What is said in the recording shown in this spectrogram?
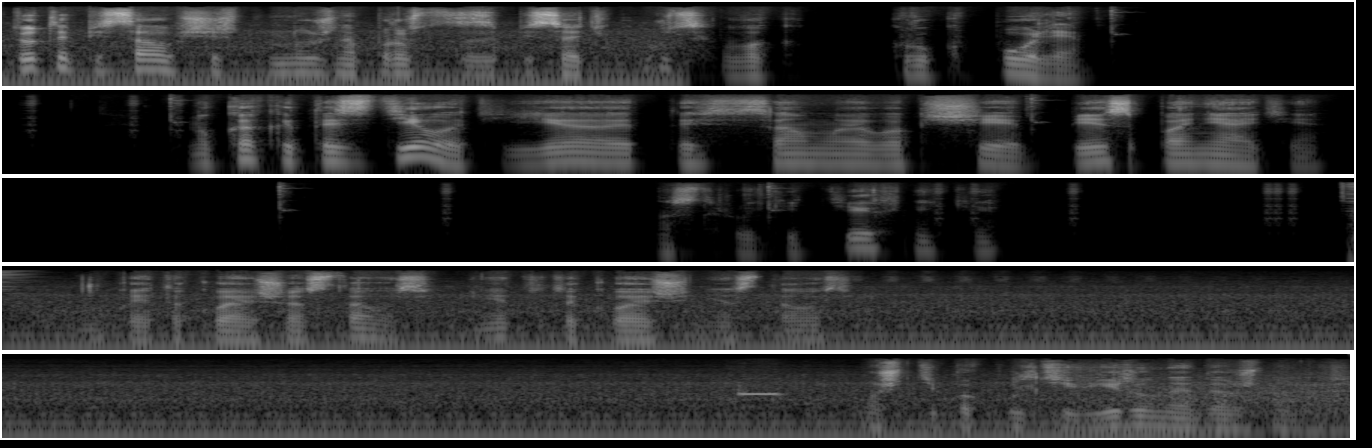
Кто-то писал вообще, что нужно просто записать курс вокруг поля. Но как это сделать, я это самое вообще без понятия. Настройки техники. Ну-ка, эта клавиша осталась? Нет, эта клавиша не осталась. Может, типа культивированная должна быть?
